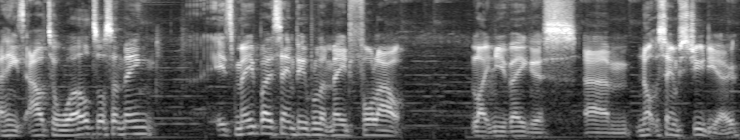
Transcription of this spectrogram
I think it's Outer Worlds or something. It's made by the same people that made Fallout, like New Vegas. Um, not the same studio,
